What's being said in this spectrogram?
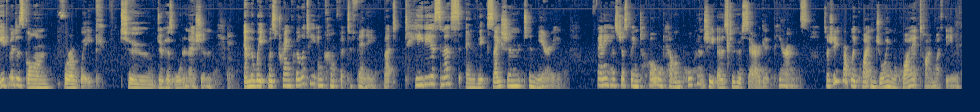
Edmund is gone for a week to do his ordination. And the week was tranquility and comfort to Fanny, but tediousness and vexation to Mary. Fanny has just been told how important she is to her surrogate parents. So she's probably quite enjoying the quiet time with them.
